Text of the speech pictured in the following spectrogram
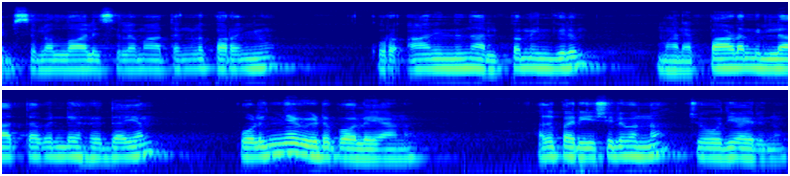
നബ്സല്ലാ അലൈഹി തങ്ങൾ പറഞ്ഞു ഖുർആാനിൽ നിന്ന് അല്പമെങ്കിലും മനപ്പാടമില്ലാത്തവന്റെ ഹൃദയം പൊളിഞ്ഞ വീട് പോലെയാണ്. അത് പരീക്ഷയിൽ വന്ന ചോദ്യമായിരുന്നു.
